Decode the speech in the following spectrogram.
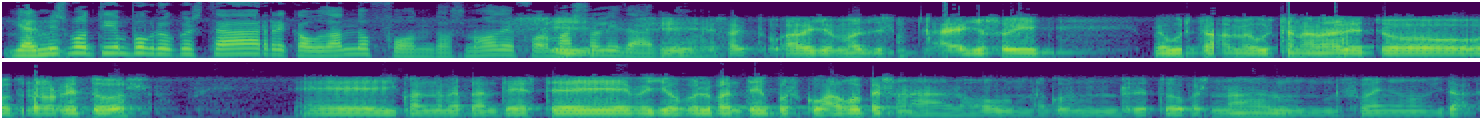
y al mismo tiempo creo que está recaudando fondos, ¿no? De forma solidaria. Sí, exacto. A ver, yo, yo soy, me gusta, me gusta nadar, he hecho otros retos eh, y cuando me planteé este, yo me lo planteé pues como algo personal, ¿no? un reto personal, un sueño y tal.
